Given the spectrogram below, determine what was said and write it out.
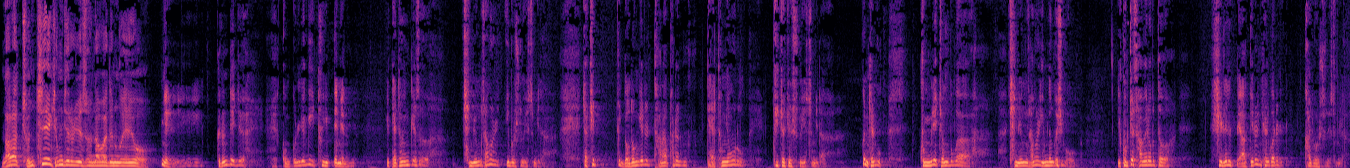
나라 전체의 경제를 위해서 나와야 되는 거예요. 예, 그런데 저 공권력이 투입되면 대통령께서 치명상을 입을 수도 있습니다. 자칫 그 노동계를 탄압하는 대통령으로 비춰질 수도 있습니다. 그건 결국 국민의 정부가 치명상을 입는 것이고 이 국제사회로부터 신뢰를 빼앗기는 결과를 가져올 수도 있습니다.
